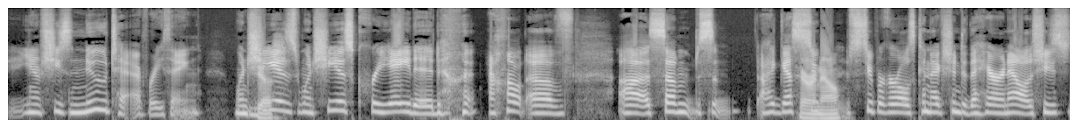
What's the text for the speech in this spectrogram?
you know she's new to everything. When she yes. is when she is created out of uh, some, some I guess Super, Supergirl's connection to the Harun-El. She's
